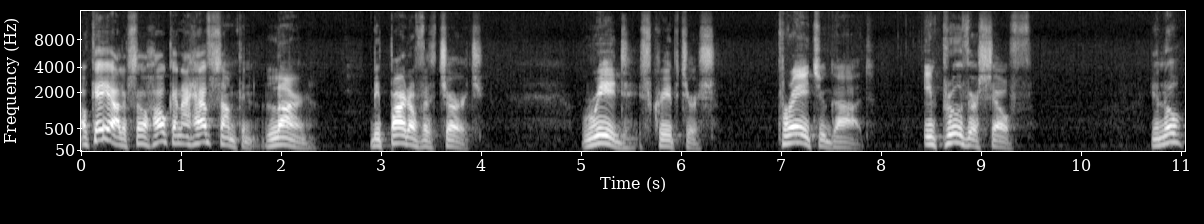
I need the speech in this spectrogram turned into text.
Okay, Alex, so how can I have something? Learn. Be part of the church. Read scriptures. Pray to God. Improve yourself. You know,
